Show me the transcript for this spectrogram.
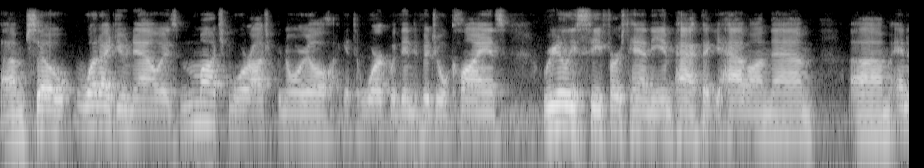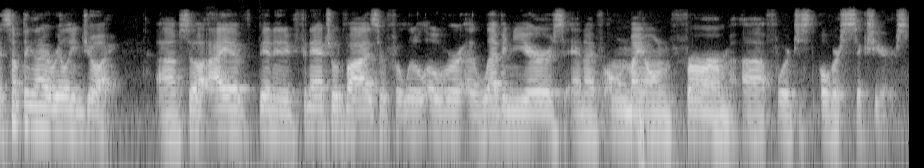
Um, so what I do now is much more entrepreneurial. I get to work with individual clients, really see firsthand the impact that you have on them, um, and it's something that I really enjoy. Um, so I have been a financial advisor for a little over 11 years, and I've owned my own firm uh, for just over six years.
